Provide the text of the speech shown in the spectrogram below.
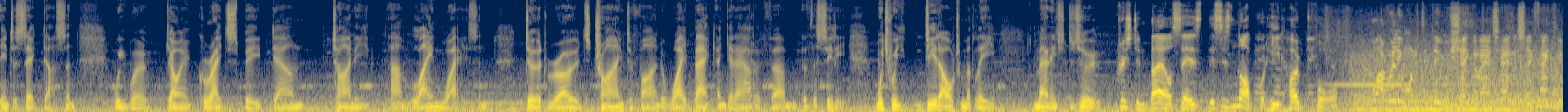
intersect us. And we were going at great speed down tiny um, laneways and dirt roads trying to find a way back and get out of, um, of the city, which we did ultimately manage to do. Christian Bale says this is not what he'd hoped for. What I really wanted to do was shake the man's hand and say thank you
